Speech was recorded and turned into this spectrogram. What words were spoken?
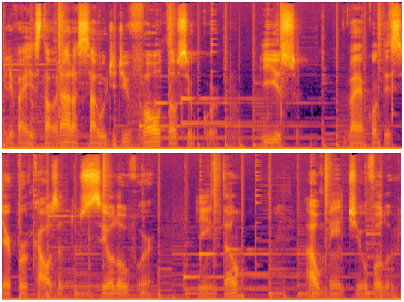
Ele vai restaurar a saúde de volta ao seu corpo. E isso vai acontecer por causa do seu louvor. E então, aumente o volume.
